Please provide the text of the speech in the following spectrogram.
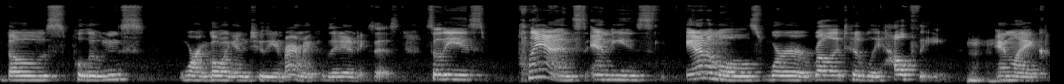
those pollutants weren't going into the environment because they didn't exist. So these plants and these animals were relatively healthy Mhm. and like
